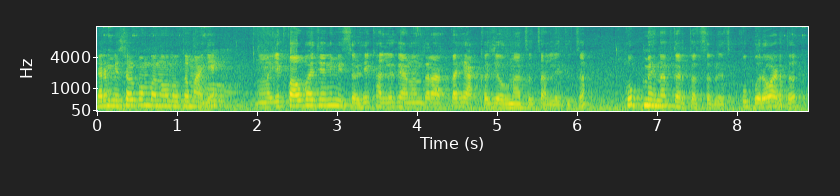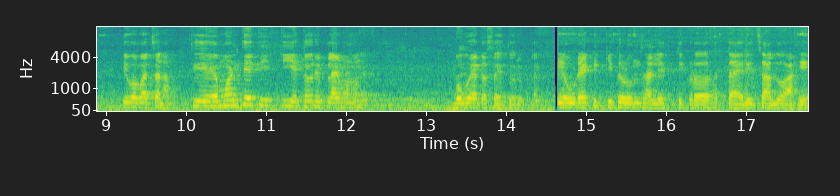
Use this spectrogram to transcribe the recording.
कारण मिसळ पण बनवलं होतं मागे. अं, एक पावभाजी आणि मिसळ हे खाल्लं त्यानंतर आत्ता हे अख्खं जेवणाचं चाललं आहे तिचं. खूप मेहनत करतात सगळेच. खूप बरं वाटतं की बाबा चला. ती म्हणते ती की येतो रिप्लाय म्हणून. बघूया कसा येतो रिप्लाय एवढ्या टिक्की तळून झालेत तिकडं तयारी चालू आहे.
